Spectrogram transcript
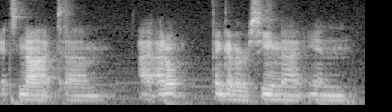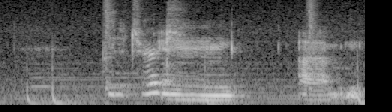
it's not um, I, I don't think I've ever seen that in In a church. in um,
